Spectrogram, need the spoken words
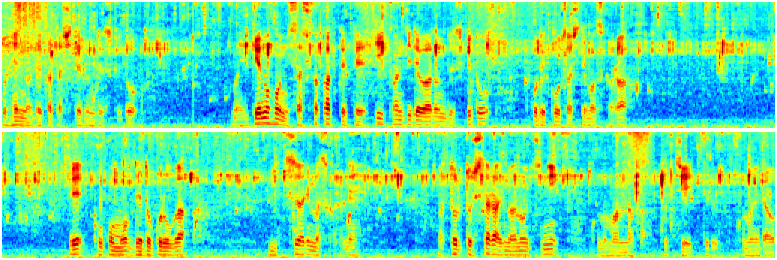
と変な出方してるんですけど、まあ、池の方に差し掛かってていい感じではあるんですけど、ここで交差してますから、でここも出どころが3つありますからね、まあ、取るとしたら今のうちにこの真ん中こっちへ行ってるこの枝を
